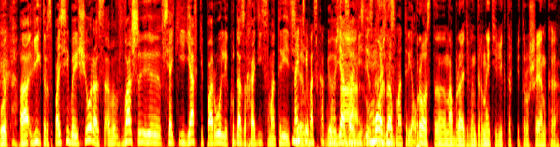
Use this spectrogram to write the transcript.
Вот. А, Виктор, спасибо еще раз. Ваши э, всякие явки, пароли, куда заходить, смотреть. Найти э, вас как можно. Я А, везде можно заходил, смотрел. Просто набрать в интернете Виктор Петрушенко.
